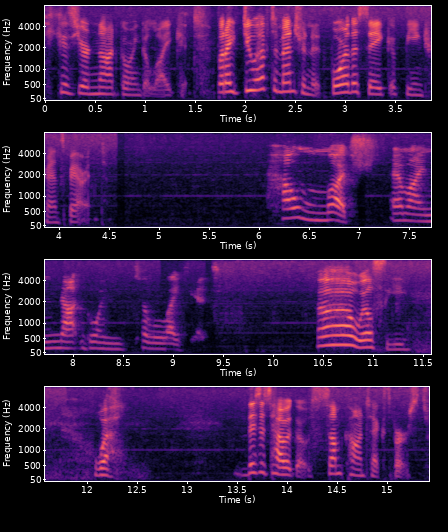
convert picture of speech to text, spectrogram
Because you're not going to like it. But I do have to mention it for the sake of being transparent. How much am I not going to like it? Oh, we'll see. Well, this is how it goes. Some context first.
